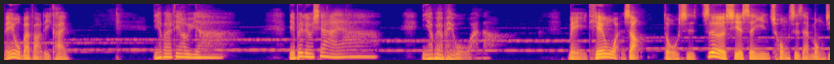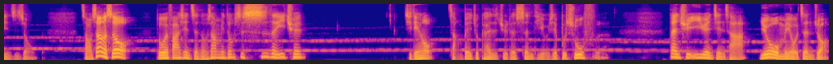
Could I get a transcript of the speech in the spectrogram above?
没有办法离开。你要不要钓鱼啊？你要不要留下来呀？你要不要陪我玩啊？每天晚上都是这些声音充斥在梦境之中。早上的时候都会发现枕头上面都是湿的一圈。几天后，长辈就开始觉得身体有些不舒服了，但去医院检查又没有症状，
